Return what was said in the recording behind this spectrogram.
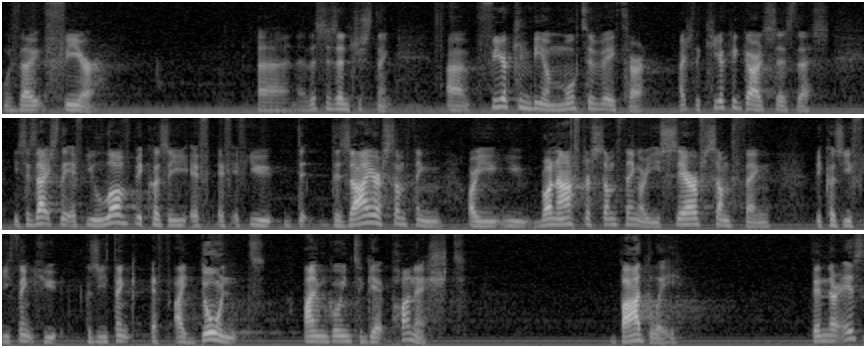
without fear. Uh, now, this is interesting. Uh, fear can be a motivator. Actually, Kierkegaard says this. He says, actually, if you love because you, if, if, if you d- desire something, or you, you run after something, or you serve something, because if you think you because you think if I don't, I'm going to get punished badly, then there is,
